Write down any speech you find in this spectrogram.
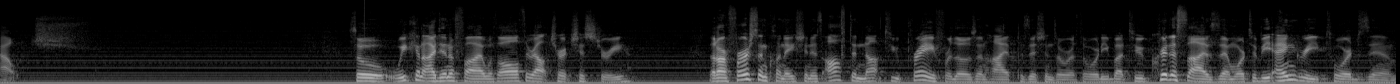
Ouch. So we can identify with all throughout church history that our first inclination is often not to pray for those in high positions or authority, but to criticize them or to be angry towards them.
